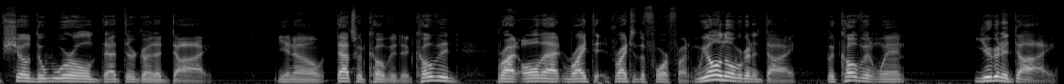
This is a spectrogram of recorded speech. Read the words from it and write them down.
showed the world that they're going to die. You know, that's what COVID did. COVID brought all that right to, right to the forefront. We all know we're going to die, but COVID went, you're going to die.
